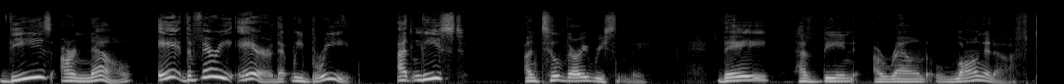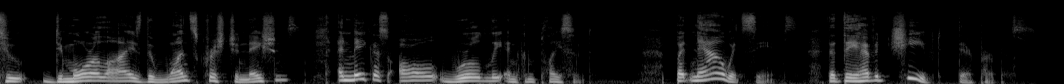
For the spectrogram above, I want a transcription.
These are now the very air that we breathe, at least until very recently. They have been around long enough to demoralize the once Christian nations and make us all worldly and complacent. But now it seems that they have achieved their purpose,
